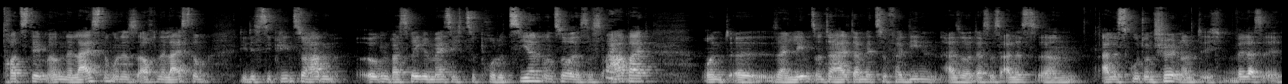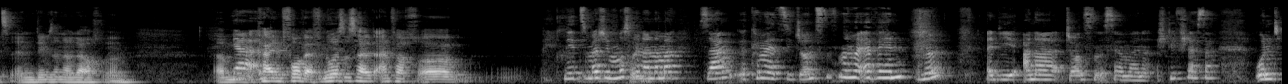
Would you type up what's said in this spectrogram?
trotzdem irgendeine Leistung und es ist auch eine Leistung, die Disziplin zu haben, irgendwas regelmäßig zu produzieren und so. Das ist Arbeit und äh, seinen Lebensunterhalt damit zu verdienen. Also das ist alles ähm, alles gut und schön und ich will das jetzt in dem Sinne da auch ähm, ähm, Ja, keinen vorwerfen. Nur es ist halt einfach äh, Nee, zum Beispiel muss man dann nochmal sagen, äh, können wir jetzt die Johnsons nochmal erwähnen, ne? Äh, Die Anna Johnson ist ja meine Stiefschwester. Und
